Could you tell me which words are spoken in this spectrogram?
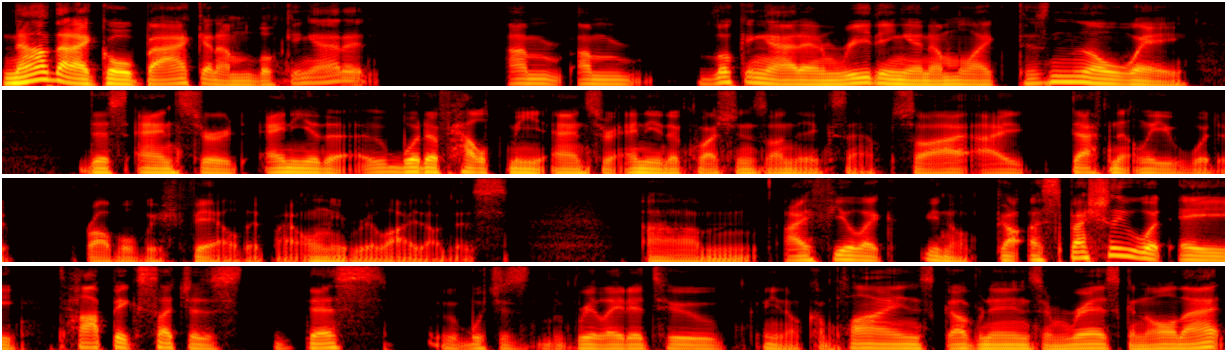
now that I go back and I'm looking at it, I'm I'm looking at it and reading it and I'm like, there's no way this answered any of the would have helped me answer any of the questions on the exam. So I, I definitely would have probably failed if I only relied on this. Um, I feel like you know, especially with a topic such as this, which is related to you know compliance, governance, and risk, and all that,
